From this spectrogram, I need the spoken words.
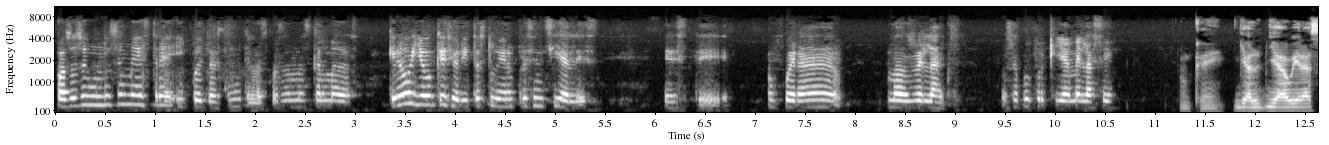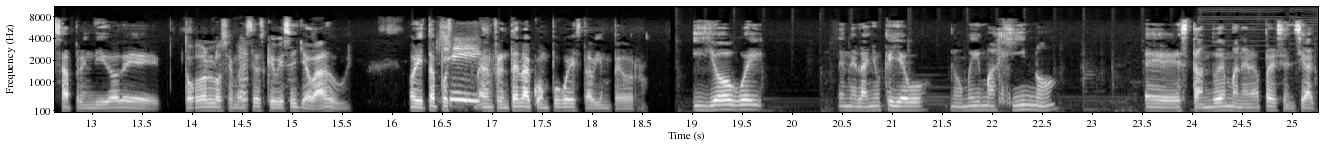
pasó segundo semestre y pues ya es como que las cosas más calmadas. Creo yo que si ahorita estuvieran presenciales, este, fuera más relax. O sea, pues porque ya me la sé. Ok. Ya, ya hubieras aprendido de todos los semestres que hubieses llevado, güey. Ahorita, pues, Sí. enfrente de la compu, güey, está bien peor. Y yo, güey, en el año que llevo, no me imagino eh, estando de manera presencial.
